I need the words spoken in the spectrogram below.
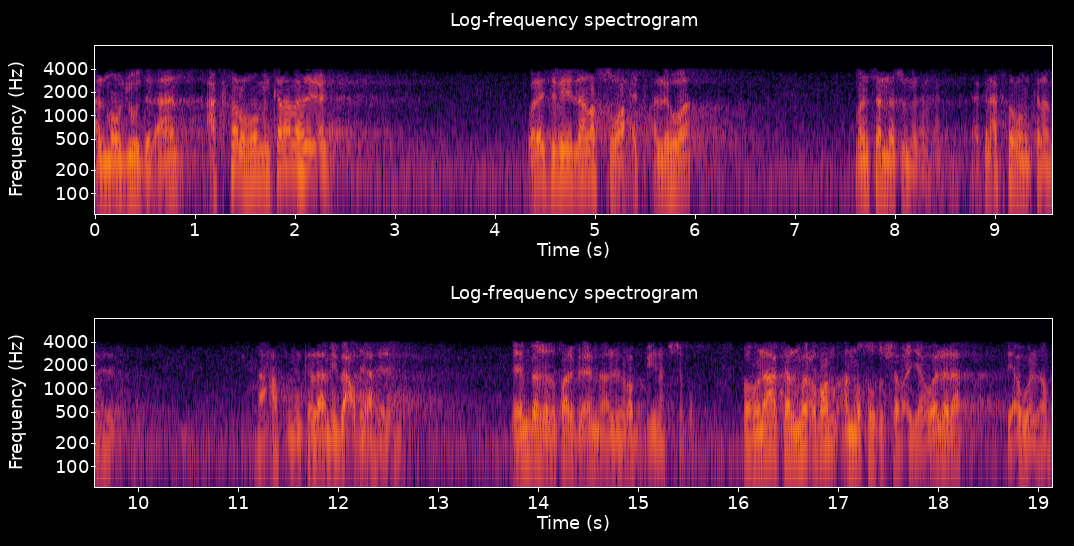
الموجود الآن أكثره من كلام أهل العلم؟ وليس فيه إلا نص واحد اللي هو من سن سنة حسنة لكن أكثره من كلام أهل العلم. لاحظت من كلام بعض أهل العلم. ينبغي لطالب العلم أن يربي نفسه. فهناك المعظم النصوص الشرعية ولا لا؟ في أول الأمر.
